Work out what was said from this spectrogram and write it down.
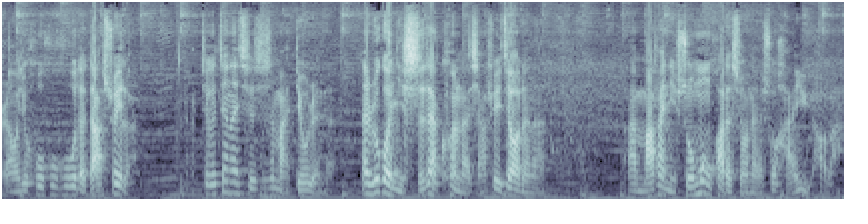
然后就呼呼呼的大睡了。这个真的其实是蛮丢人的。那如果你实在困了想睡觉的呢，啊，麻烦你说梦话的时候呢说韩语，好吧？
